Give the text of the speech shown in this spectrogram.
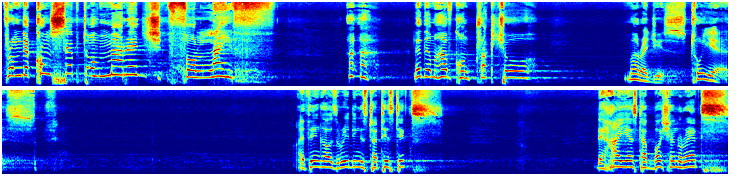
from the concept of marriage for life. Uh-uh. Let them have contractual marriages, two years. I think I was reading statistics. The highest abortion rates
